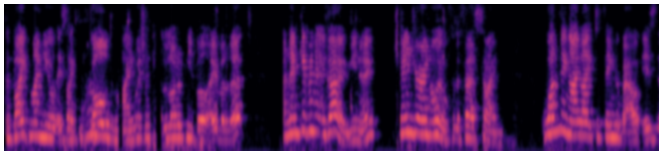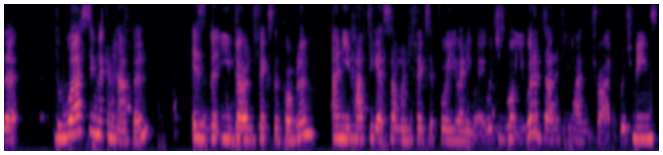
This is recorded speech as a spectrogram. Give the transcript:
The bike manual is like mm-hmm. gold mine, which I think a lot of people overlooked. And then giving it a go. You know, change your own oil for the first time. One thing I like to think about is that the worst thing that can happen is that you don't fix the problem and you have to get someone to fix it for you anyway, which is what you would have done if you hadn't tried, which means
